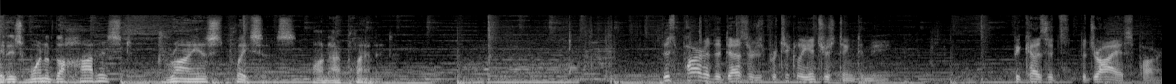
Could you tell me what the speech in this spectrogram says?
It is one of the hottest, driest places on our planet. This part of the desert is particularly interesting to me because it's the driest part.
